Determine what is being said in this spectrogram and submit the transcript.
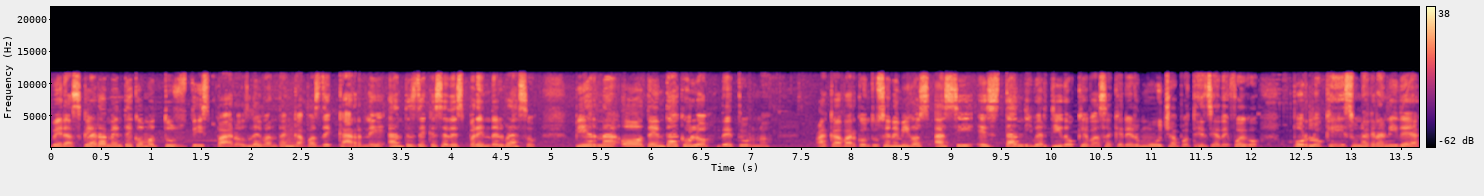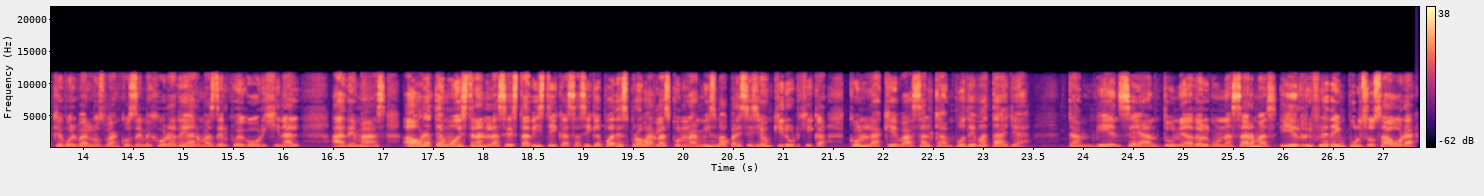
Verás claramente cómo tus disparos levantan capas carne antes de que se desprenda el brazo, pierna o tentáculo de turno. Acabar con tus enemigos así es tan divertido que vas a querer mucha potencia de fuego, por lo que es una gran idea que vuelvan los bancos de mejora de armas del juego original. Además, ahora te muestran las estadísticas, así que puedes probarlas con la misma precisión quirúrgica con la que vas al campo de batalla. También se han tuneado algunas armas y el rifle de impulsos ahora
